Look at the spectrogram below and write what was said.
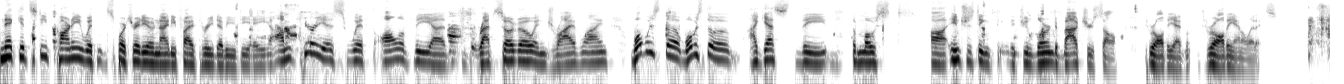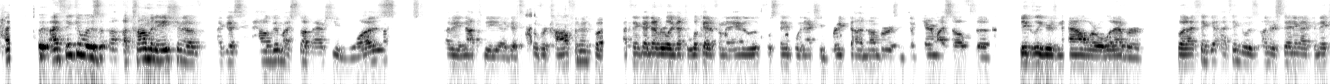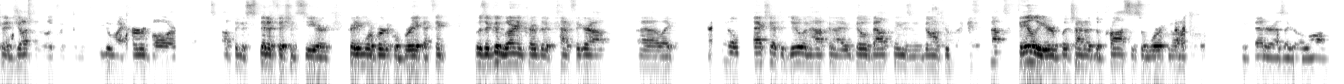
Nick, it's Steve Carney with Sports Radio 95.3 WDA. I'm curious with all of the, uh, the Rapsodo and Driveline, what was the what was the I guess the the most uh, interesting thing that you learned about yourself through all the through all the analytics? I, I think it was a combination of I guess how good my stuff actually was. I mean, not to be I guess overconfident, but I think I never really got to look at it from an analytical standpoint, and actually break down the numbers and compare myself to big leaguers now or whatever. But I think I think it was understanding I could make an adjustment really quickly with either my curveball or upping the spin efficiency or creating more vertical break. I think it was a good learning curve to kind of figure out uh, like you know, what I actually have to do and how can I go about things and going through I guess not failure, but trying to the process of working on it better as I go along.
